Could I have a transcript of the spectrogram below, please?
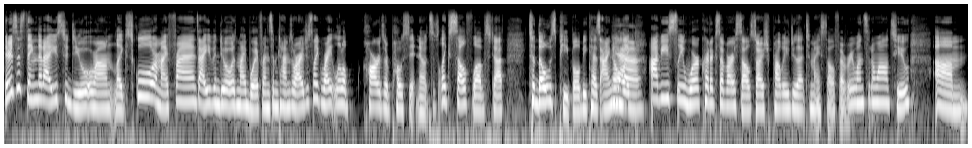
there's this thing that I used to do around like school or my friends. I even do it with my boyfriend sometimes where I just like write little cards or post-it notes of like self-love stuff to those people because I know Yeah. like obviously we're critics of ourselves, so I should probably do that to myself every once in a while too. Um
